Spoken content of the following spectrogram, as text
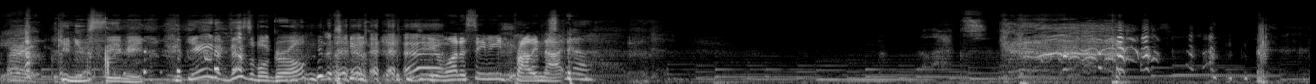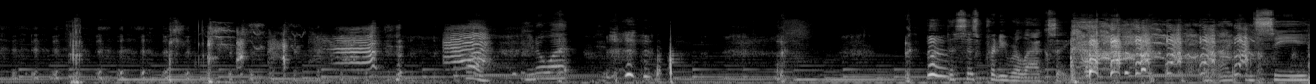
All right. Can you see me? You ain't invisible, girl. Do you want to see me? Probably not. Relax. Oh, you know what? This is pretty relaxing. and I can see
